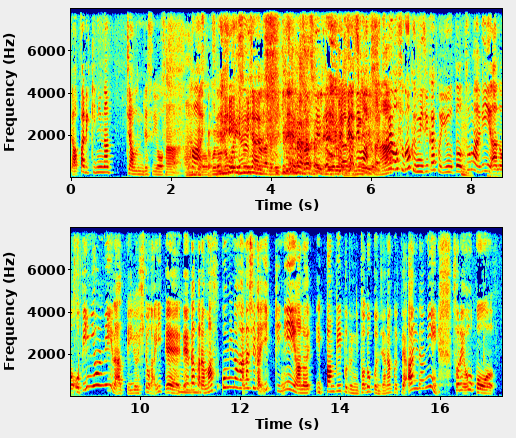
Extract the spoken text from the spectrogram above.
やっぱり気になって、ちゃうんですよ。さあ、はい、この残り数字の中でいきなりそれをすごく短く言うと、つまり、あの、オピニオンリーダーっていう人がいて、で、だからマスコミの話が一気に、あの、一般ピープルに届くんじゃなくて、間に、それをこう、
